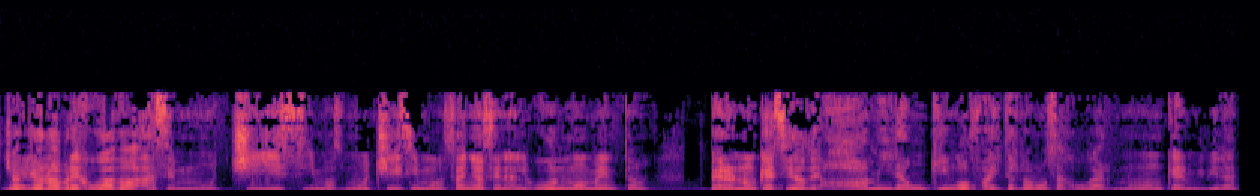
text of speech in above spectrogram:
Yo, yo lo habré jugado hace muchísimos, muchísimos años en algún momento, pero nunca he sido de, oh, mira, un King of Fighters, vamos a jugar. Nunca en mi vida.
